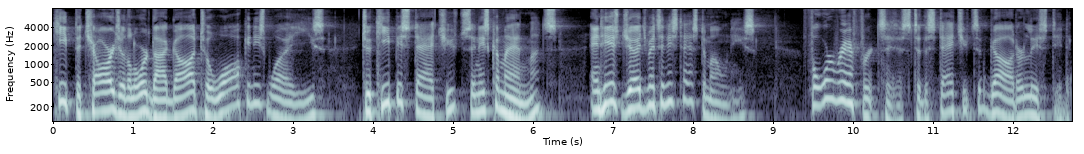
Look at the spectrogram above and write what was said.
Keep the charge of the Lord thy God to walk in his ways, to keep his statutes and his commandments, and his judgments and his testimonies. Four references to the statutes of God are listed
